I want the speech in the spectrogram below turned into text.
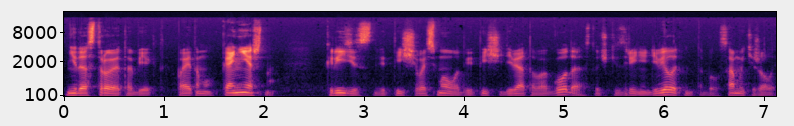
не достроят объект. Поэтому, конечно, кризис 2008-2009 года с точки зрения девелопмента был самый тяжелый.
